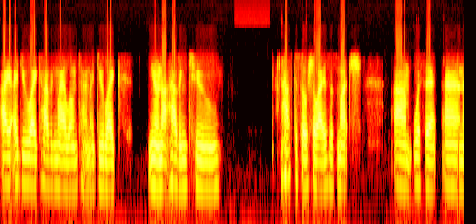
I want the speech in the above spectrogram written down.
I, I do like having my alone time. I do like, you know, not having to have to socialize as much um, with it. And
